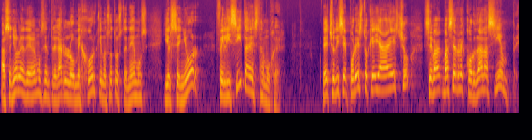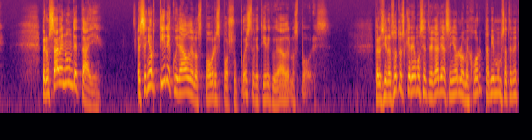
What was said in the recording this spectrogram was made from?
Al Señor le debemos entregar lo mejor que nosotros tenemos y el Señor felicita a esta mujer. De hecho, dice, por esto que ella ha hecho, se va, va a ser recordada siempre. Pero saben un detalle, el Señor tiene cuidado de los pobres, por supuesto que tiene cuidado de los pobres. Pero si nosotros queremos entregarle al Señor lo mejor, también vamos a tener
